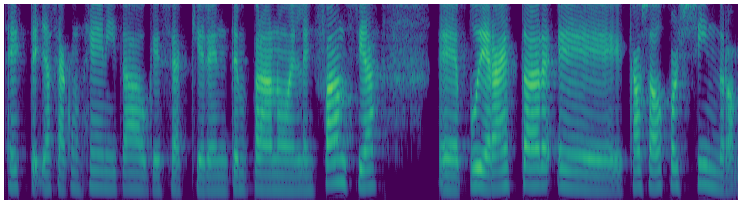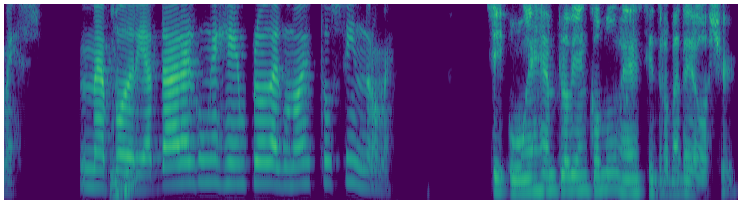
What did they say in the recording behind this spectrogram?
este, ya sea congénitas o que se adquieren temprano en la infancia, eh, pudieran estar eh, causados por síndromes. ¿Me podrías dar algún ejemplo de alguno de estos síndromes? Sí, un ejemplo bien común es el síndrome de Usher.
